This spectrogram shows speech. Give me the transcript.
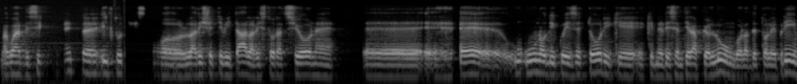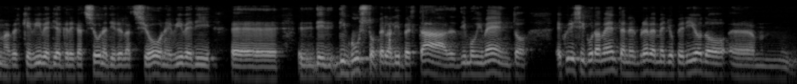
Ma guardi, sicuramente il turismo, la ricettività, la ristorazione eh, è uno di quei settori che, che, ne risentirà più a lungo, l'ha detto lei prima, perché vive di aggregazione, di relazione, vive di, eh, di, di gusto per la libertà, di movimento e quindi sicuramente nel breve e medio periodo ehm,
